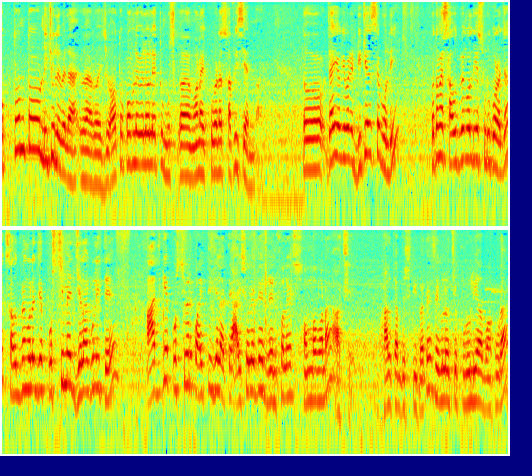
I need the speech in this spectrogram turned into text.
অত্যন্ত নিচু লেভেলে রয়েছে। অত কম লেভেল হলে একটু মুস- মানে খুব একটা সাফিসিয়েন্ট নয়। তো যাই হোক, এবারে ডিটেলসে বলি। প্রথমে সাউথ বেঙ্গল দিয়ে শুরু করা যাক। সাউথ বেঙ্গলের যে পশ্চিমের জেলাগুলিতে, আজকে পশ্চিমের কয়েকটি জেলাতে আইসোলেটেড রেনফলের সম্ভাবনা আছে। হালকা বৃষ্টিপাতে, সেগুলো হচ্ছে পুরুলিয়া, বাঁকুড়া,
